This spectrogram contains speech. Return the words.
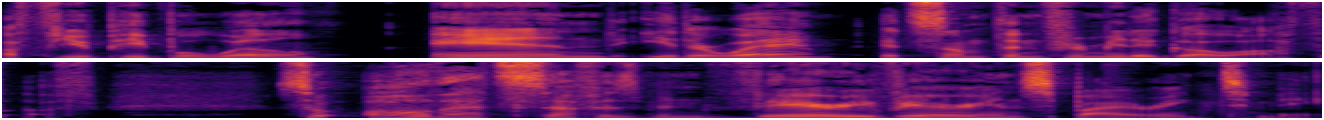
a few people will. And either way, it's something for me to go off of. So all that stuff has been very, very inspiring to me.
